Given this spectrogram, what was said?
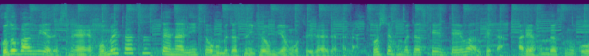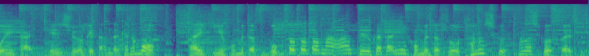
この番組はですね褒め立つって何？と褒め立つに興味を持っていただいた方そして褒め立つ検定は受けたあるいは褒め立つの講演会研修を受けたんだけども最近褒め立つご無沙汰だなという方に褒め立つを楽しく楽しくお伝えする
